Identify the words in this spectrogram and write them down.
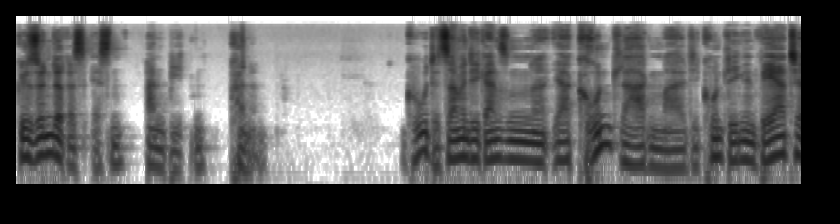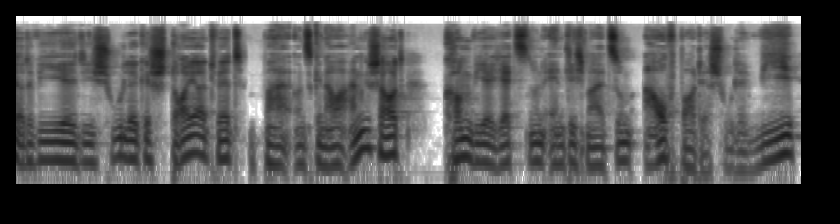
gesünderes Essen anbieten können. Gut, jetzt haben wir die ganzen ja, Grundlagen mal, die grundlegenden Werte oder wie die Schule gesteuert wird, mal uns genauer angeschaut. Kommen wir jetzt nun endlich mal zum Aufbau der Schule. Wie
